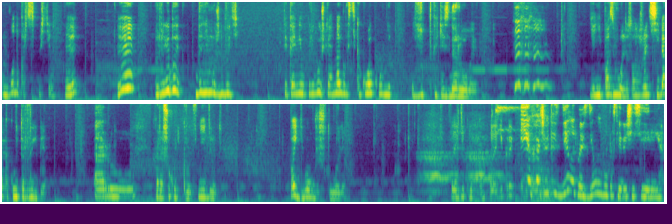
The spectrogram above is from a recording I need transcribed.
Он воду, кажется, спустил. Э? Э? Рыбы? Да не может быть. Такая мелкая рыбушка, а наглости, как у акулы. Зубы какие здоровые. Я не позволю сожрать себя какой-то рыбе. Ору. Хорошо, хоть кровь не идет. Пойдем уже, что ли. Подойди к рыбкам, подойди к рыбкам. Я хочу это сделать, но сделаем это в следующей серии.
